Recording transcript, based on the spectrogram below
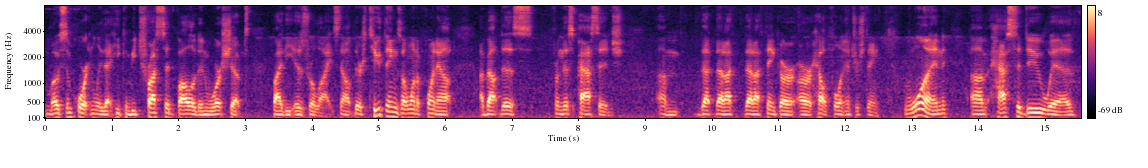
most importantly, that He can be trusted, followed, and worshipped by the Israelites. Now, there's two things I want to point out about this from this passage um, that that I that I think are are helpful and interesting. One um, has to do with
